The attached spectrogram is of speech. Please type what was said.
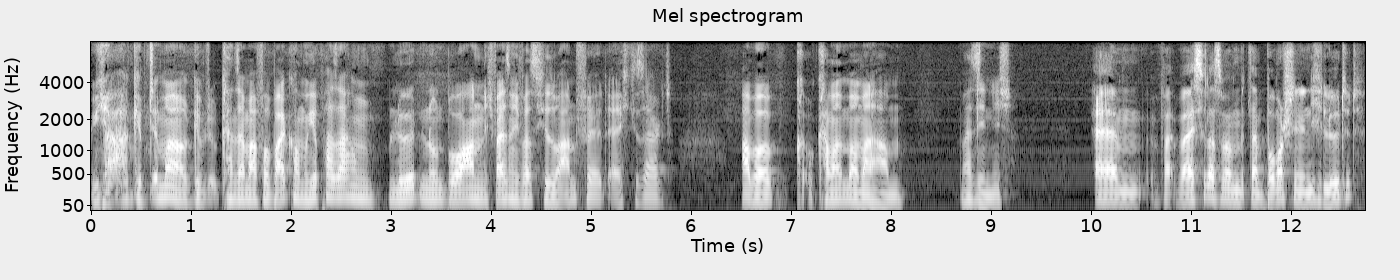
Ja, gibt immer, gibt, kannst ja mal vorbeikommen. Hier ein paar Sachen löten und bohren. Ich weiß nicht, was hier so anfällt, ehrlich gesagt. Aber kann man immer mal haben. Weiß ich nicht. Ähm, we- weißt du, dass man mit einer Bohrmaschine nicht lötet?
